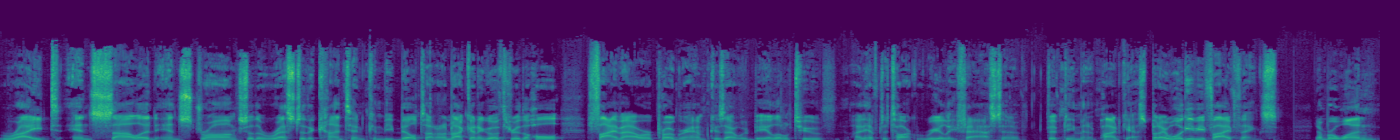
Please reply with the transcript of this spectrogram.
right and solid and strong so the rest of the content can be built on it. I'm not going to go through the whole five hour program because that would be a little too, I'd have to talk really fast in a 15 minute podcast. But I will give you five things. Number one,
